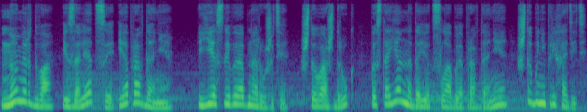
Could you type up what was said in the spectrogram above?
Номер два. Изоляция и оправдание. Если вы обнаружите, что ваш друг постоянно дает слабые оправдания, чтобы не приходить,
